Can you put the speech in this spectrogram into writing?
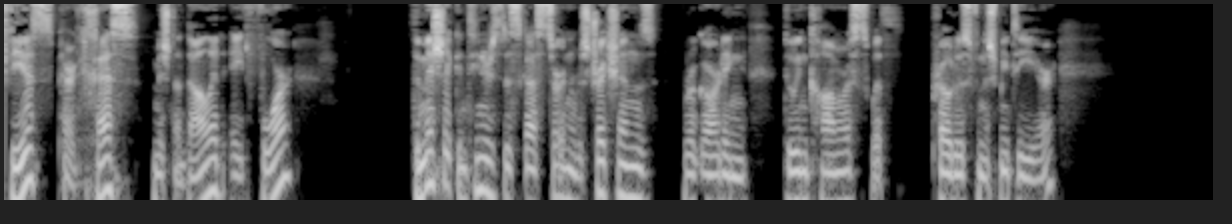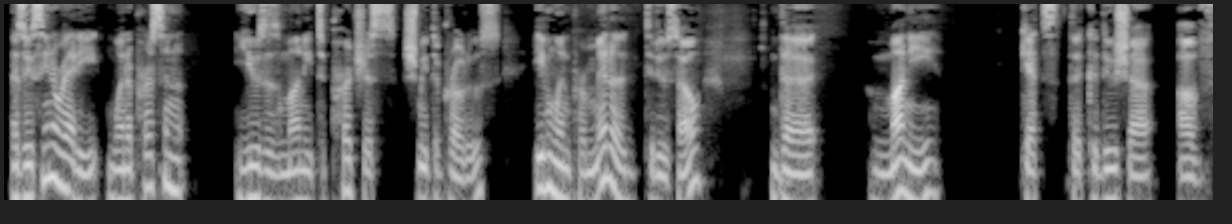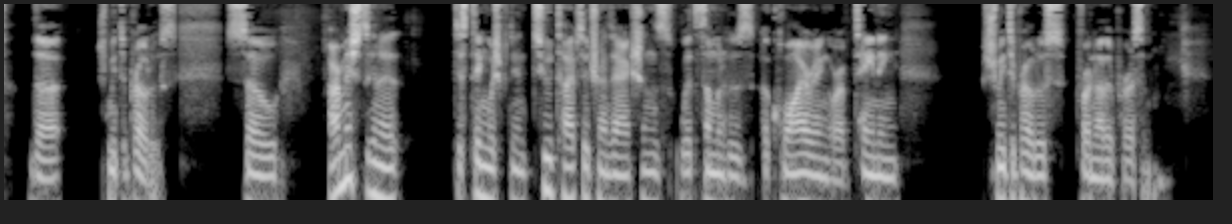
Shvius, Perik Ches, Mishnah Daled, 8.4. The Mishnah continues to discuss certain restrictions regarding doing commerce with produce from the Shemitah year. As we've seen already, when a person uses money to purchase Shemitah produce, even when permitted to do so, the money gets the Kedusha of the Shemitah produce. So our Mishnah is going to distinguish between two types of transactions with someone who's acquiring or obtaining Shemitah produce for another person.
